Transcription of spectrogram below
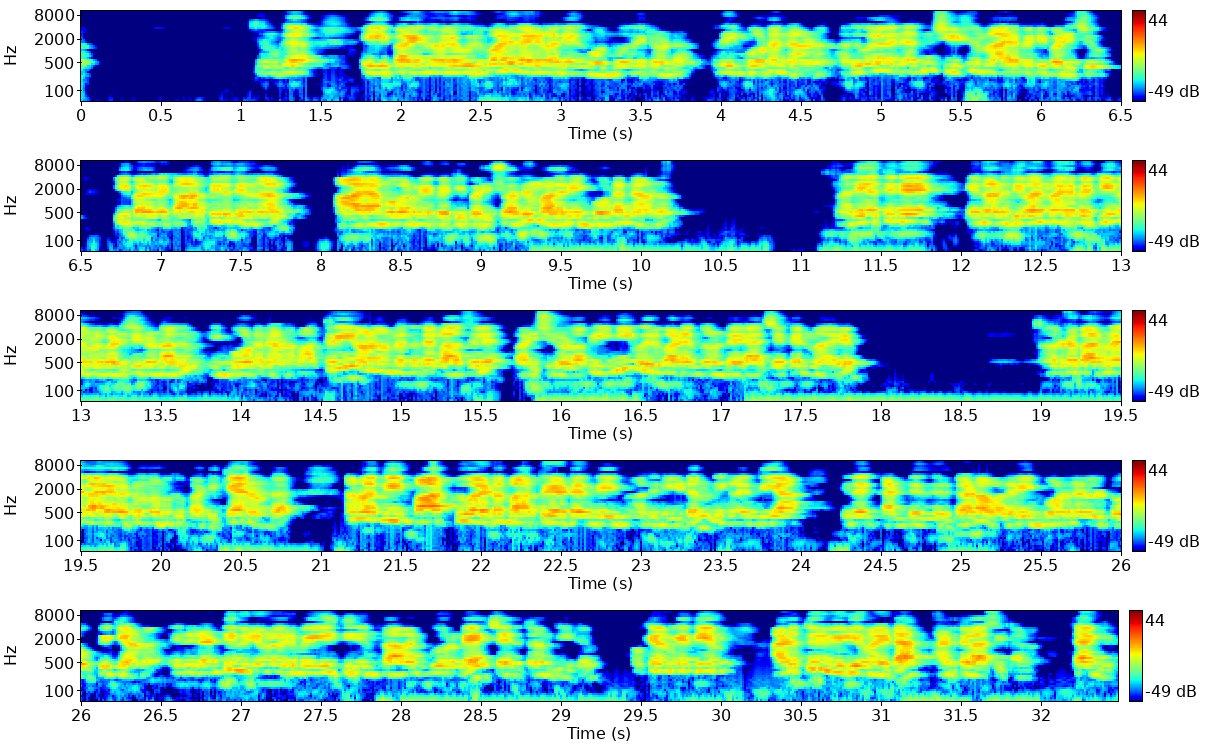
നമുക്ക് ഈ പറയുന്ന പോലെ ഒരുപാട് കാര്യങ്ങൾ അദ്ദേഹം കൊണ്ടുവന്നിട്ടുണ്ട്. അത് ഇമ്പോർട്ടന്റ് ആണ്. അതുപോലെ തന്നെ അതിനുശേഷം നമ്മൾ ആരെ പറ്റി പഠിച്ചു? ഈ പറയുന്ന കാർത്തിക തിരുനാൾ ആരാമവർമ്മയെ പറ്റി പഠിച്ചു. അതും വളരെ ഇമ്പോർട്ടന്റ് ആണ്. അദ്ദേഹത്തിന്റെ എന്താണ് ദിവാൻമാരെ പറ്റി നമ്മൾ പഠിച്ചിട്ടുണ്ട്. അതും ഇമ്പോർട്ടന്റ് ആണ്. അപ്പൊ അത്രയുമാണ് നമ്മൾ ഇന്നത്തെ ക്ലാസ്സിൽ പഠിച്ചിട്ടുള്ളത്. അപ്പൊ ഇനിയും ഒരുപാട് എന്തുണ്ട്? രാജാക്കന്മാരും അവരുടെ ഭരണകാലഘട്ടവും നമുക്ക് പഠിക്കാനുണ്ട്. നമ്മൾ എന്ത് ചെയ്യും? പാർട്ട് ടു ആയിട്ടും പാർട്ട് ത്രീ ആയിട്ടും എന്ത് ചെയ്യും? അതിനിടും നിങ്ങൾ എന്ത് ചെയ്യുക? ഇത് കണ്ടു തീർക്കാട്ടോ വളരെ ഇമ്പോർട്ടന്റ് ആയിട്ടുള്ള ടോപ്പിക്കാണ് ഇതിന് രണ്ട് വീഡിയോ ഒരു മെയിൽ തീരും ട്രാവൻകൂറിന്റെ ചരിത്രം തീരും. ഓക്കെ നമുക്ക് എന്ത് ചെയ്യും? അടുത്തൊരു വീഡിയോ ആയിട്ട് അടുത്ത ക്ലാസ്സിൽ കാണാം. താങ്ക്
